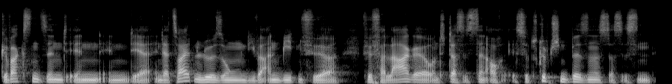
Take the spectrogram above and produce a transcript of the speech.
gewachsen sind in, in, der, in der zweiten Lösung, die wir anbieten für, für Verlage. Und das ist dann auch Subscription Business, das ist ein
